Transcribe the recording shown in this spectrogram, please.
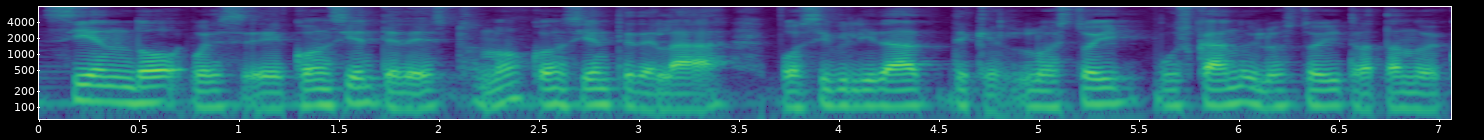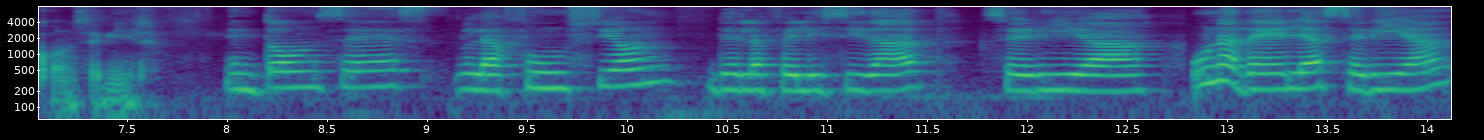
siendo pues eh, consciente de esto, ¿no? Consciente de la posibilidad de que lo estoy buscando y lo estoy tratando de conseguir. Entonces, la función de la felicidad sería, una de ellas sería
